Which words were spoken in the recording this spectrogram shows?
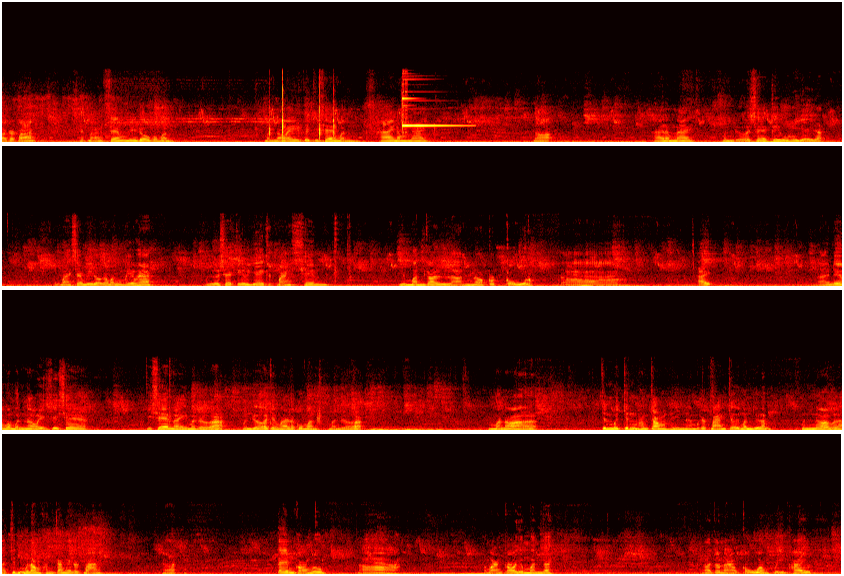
chào các bạn. Các bạn xem video của mình. Mình nói cái chiếc xe mình hai năm nay. Đó. Hai năm nay mình rửa xe kiểu như vậy đó. Các bạn xem video các bạn cũng hiểu ha. Mình rửa xe kiểu vậy các bạn xem giùm mình coi là nó có cũ không? Đó. Đấy. Đấy, nếu mà mình nói chiếc xe chiếc xe này mà rửa mình rửa chứ không phải là của mình mình rửa. Mà nó 99 phần trăm thì các bạn chửi mình dữ lắm. Mình nói là 95 phần trăm nghe các bạn. Đó. tem còn luôn. À. các bạn coi dùm mình coi. Ở chỗ nào cũ không? Bị phai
